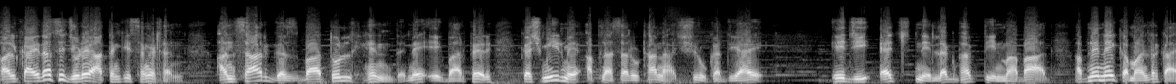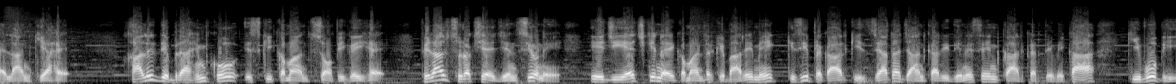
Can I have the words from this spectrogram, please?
अलकायदा से जुड़े आतंकी संगठन अंसार गजबातुल हिंद ने एक बार फिर कश्मीर में अपना सर उठाना शुरू कर दिया है। एजीएच ने लगभग तीन माह बाद अपने नए कमांडर का ऐलान किया है। खालिद इब्राहिम को इसकी कमान सौंपी गई है। फ़िलहाल सुरक्षा एजेंसियों ने एजीएच के नए कमांडर के बारे में किसी प्रकार की ज़्यादा जानकारी देने से इनकार करते हुए कहा कि वो भी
